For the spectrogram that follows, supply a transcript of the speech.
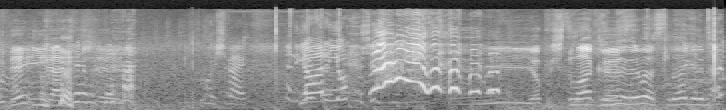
Bu ne iğrenç bir şey. Boş ver. Yarın yokmuş. İy, yapıştı lan Yemin kız. ederim var ya Sıla'ya gelebilecek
